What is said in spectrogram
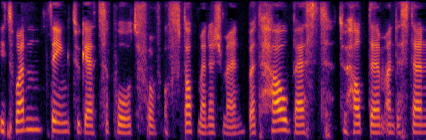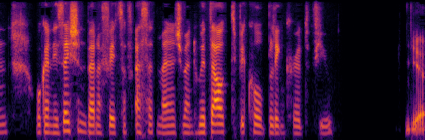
it's one thing to get support from, of top management, but how best to help them understand organization benefits of asset management without typical blinkered view? Yeah,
